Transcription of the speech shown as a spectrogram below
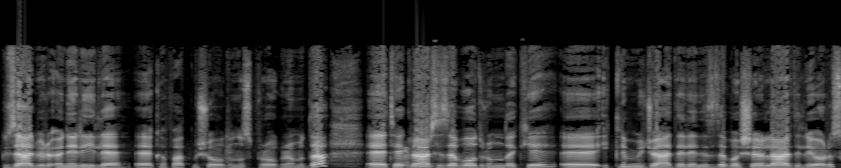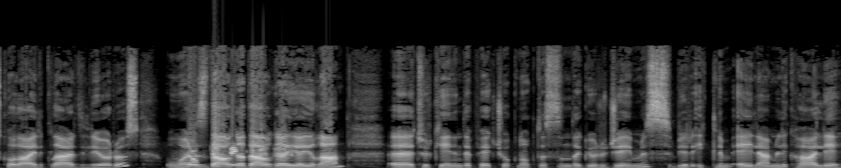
güzel bir öneriyle e, kapatmış olduğunuz programı da. E, tekrar size Bodrum'daki e, iklim mücadelenizde başarılar diliyoruz, kolaylıklar diliyoruz. Umarız Çok dalga dalga ederim. yayılan e, Türkiye'nin de pek çok noktasında göreceğimiz bir iklim eylemlik hali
